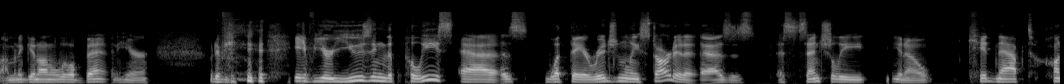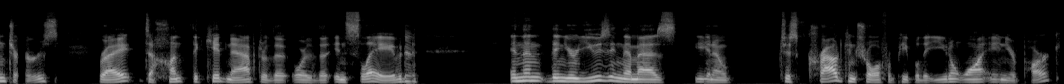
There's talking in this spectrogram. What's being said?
I'm going to get on a little bent here, but if you, if you're using the police as what they originally started as, is essentially, you know, kidnapped hunters, right, to hunt the kidnapped or the or the enslaved and then then you're using them as you know just crowd control for people that you don't want in your park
